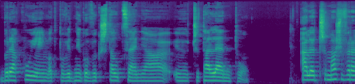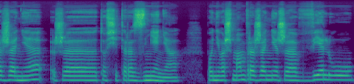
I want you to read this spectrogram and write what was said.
brakuje im odpowiedniego wykształcenia y, czy talentu. Ale czy masz wrażenie, że to się teraz zmienia? Ponieważ mam wrażenie, że wielu,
